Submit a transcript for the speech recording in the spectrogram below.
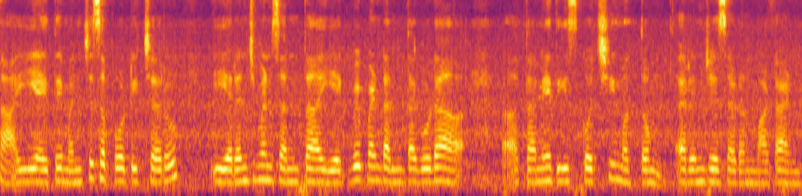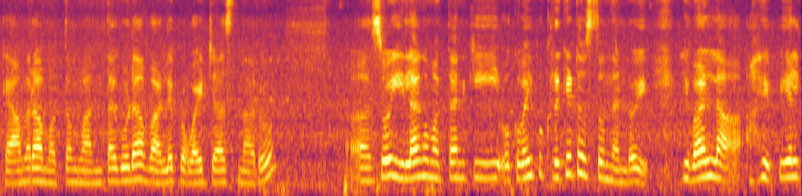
సాయి అయితే మంచి సపోర్ట్ ఇచ్చారు. ఈ అరేంజ్మెంట్స్ అంతా ఈ ఎక్విప్మెంట్ అంతా కూడా తనే తీసుకొచ్చి మొత్తం అరేంజ్ చేశాడనమాట అండ్ కెమెరా మొత్తం అంతా కూడా వాళ్ళే ప్రొవైడ్ చేస్తున్నారు. సో ఇలాగ మొత్తానికి ఒకవైపు క్రికెట్ వస్తుందండి ఇవాళ ఐపీఎల్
